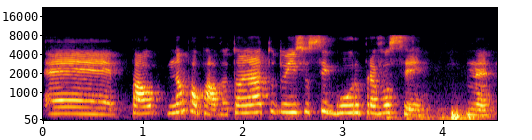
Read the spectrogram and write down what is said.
é, pal não palpável, tornar tudo isso seguro para você, né?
